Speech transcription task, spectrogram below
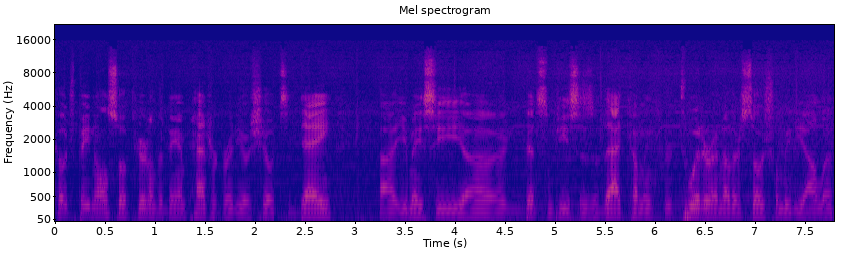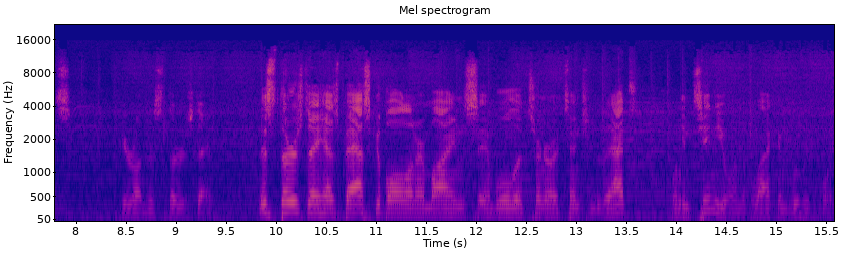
Coach Payton also appeared on the Dan Patrick Radio Show today. Uh, you may see uh, bits and pieces of that coming through Twitter and other social media outlets here on this Thursday. This Thursday has basketball on our minds, and we'll uh, turn our attention to that. We'll continue on the Black and Blue Report.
